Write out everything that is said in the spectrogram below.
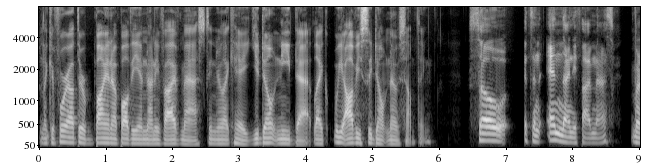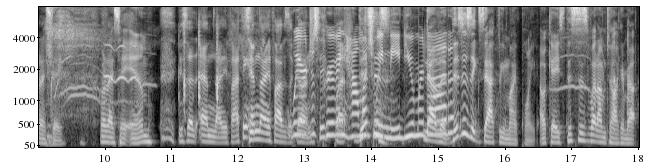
Like, if we're out there buying up all the M95 masks, and you're like, hey, you don't need that. Like, we obviously don't know something. So it's an N95 mask. What did I say? What did I say? M. You said M95. I think M95 is a gun. We are just See, proving how this much we need you, No, this is exactly my point. Okay, so this is what I'm talking about.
